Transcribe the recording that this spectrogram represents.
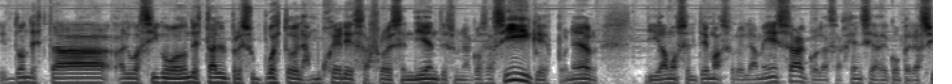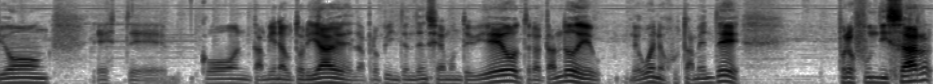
eh, ¿Dónde está algo así como dónde está el presupuesto de las mujeres afrodescendientes? Una cosa así, que es poner, digamos, el tema sobre la mesa con las agencias de cooperación, este, con también autoridades de la propia Intendencia de Montevideo, tratando de, bueno, justamente profundizar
